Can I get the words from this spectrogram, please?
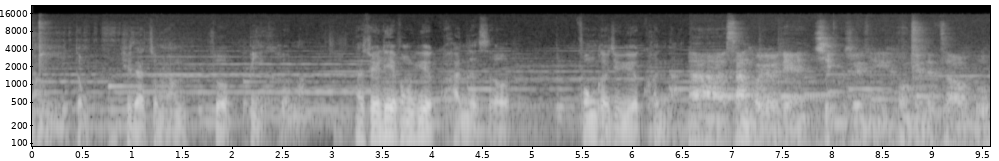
央移动，去在中央做闭合嘛。那所以裂缝越宽的时候。缝合就越困难。那伤口有点紧，所以你后面的照顾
